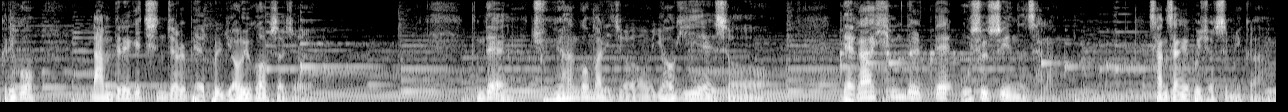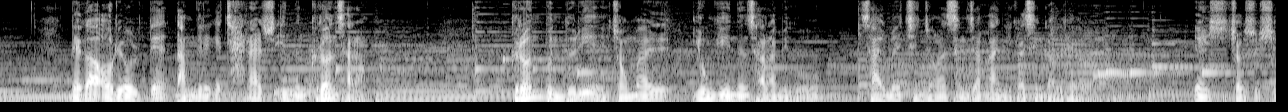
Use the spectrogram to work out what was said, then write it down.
그리고 남들에게 친절을 베풀 여유가 없어져요. 근데 중요한 건 말이죠. 여기에서 내가 힘들 때 웃을 수 있는 사람. 상상해 보셨습니까? 내가 어려울 때 남들에게 잘할 수 있는 그런 사람. 그런 분들이 정말 용기 있는 사람이고 삶의 진정한 승자가 아닐까 생각을 해요. 씨, 절수 씨.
